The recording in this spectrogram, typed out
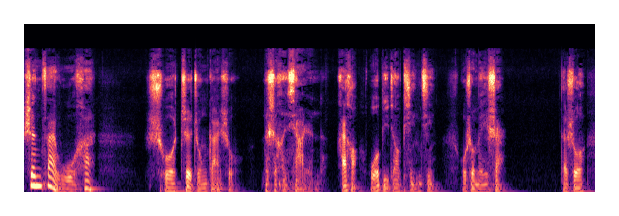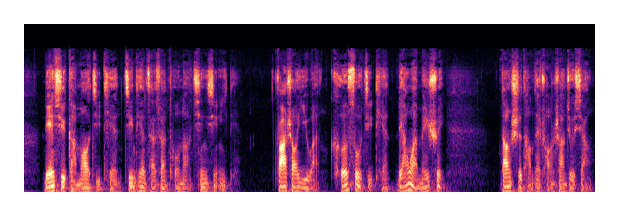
身在武汉，说这种感受那是很吓人的。还好我比较平静。我说：“没事儿。”他说：“连续感冒几天，今天才算头脑清醒一点。发烧一晚，咳嗽几天，两晚没睡。”当时躺在床上就想，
